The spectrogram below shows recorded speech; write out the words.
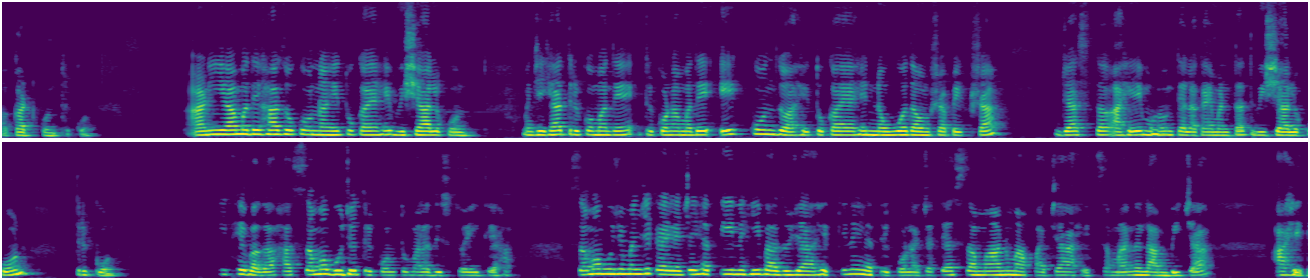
हा काटकोन त्रिकोण. आणि यामध्ये हा जो कोण आहे तो काय आहे? विशाल कोण म्हणजे ह्या त्रिकोणामध्ये त्रिकोणामध्ये एक कोण जो आहे तो काय आहे? नव्वद अंशापेक्षा जास्त आहे म्हणून त्याला काय म्हणतात? विशाल कोण त्रिकोण. इथे बघा हा समभुज त्रिकोण तुम्हाला दिसतोय इथे हा. समभुज म्हणजे काय? याच्या ह्या तीनही बाजू ज्या आहेत की नाही ह्या त्रिकोणाच्या त्या समान मापाच्या आहेत समान लांबीच्या आहेत.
